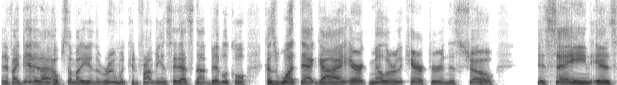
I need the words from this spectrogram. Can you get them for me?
And if I did it, I hope somebody in the room would confront me and say that's not biblical. Because what that guy, Eric Miller, the character in this show, is saying is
